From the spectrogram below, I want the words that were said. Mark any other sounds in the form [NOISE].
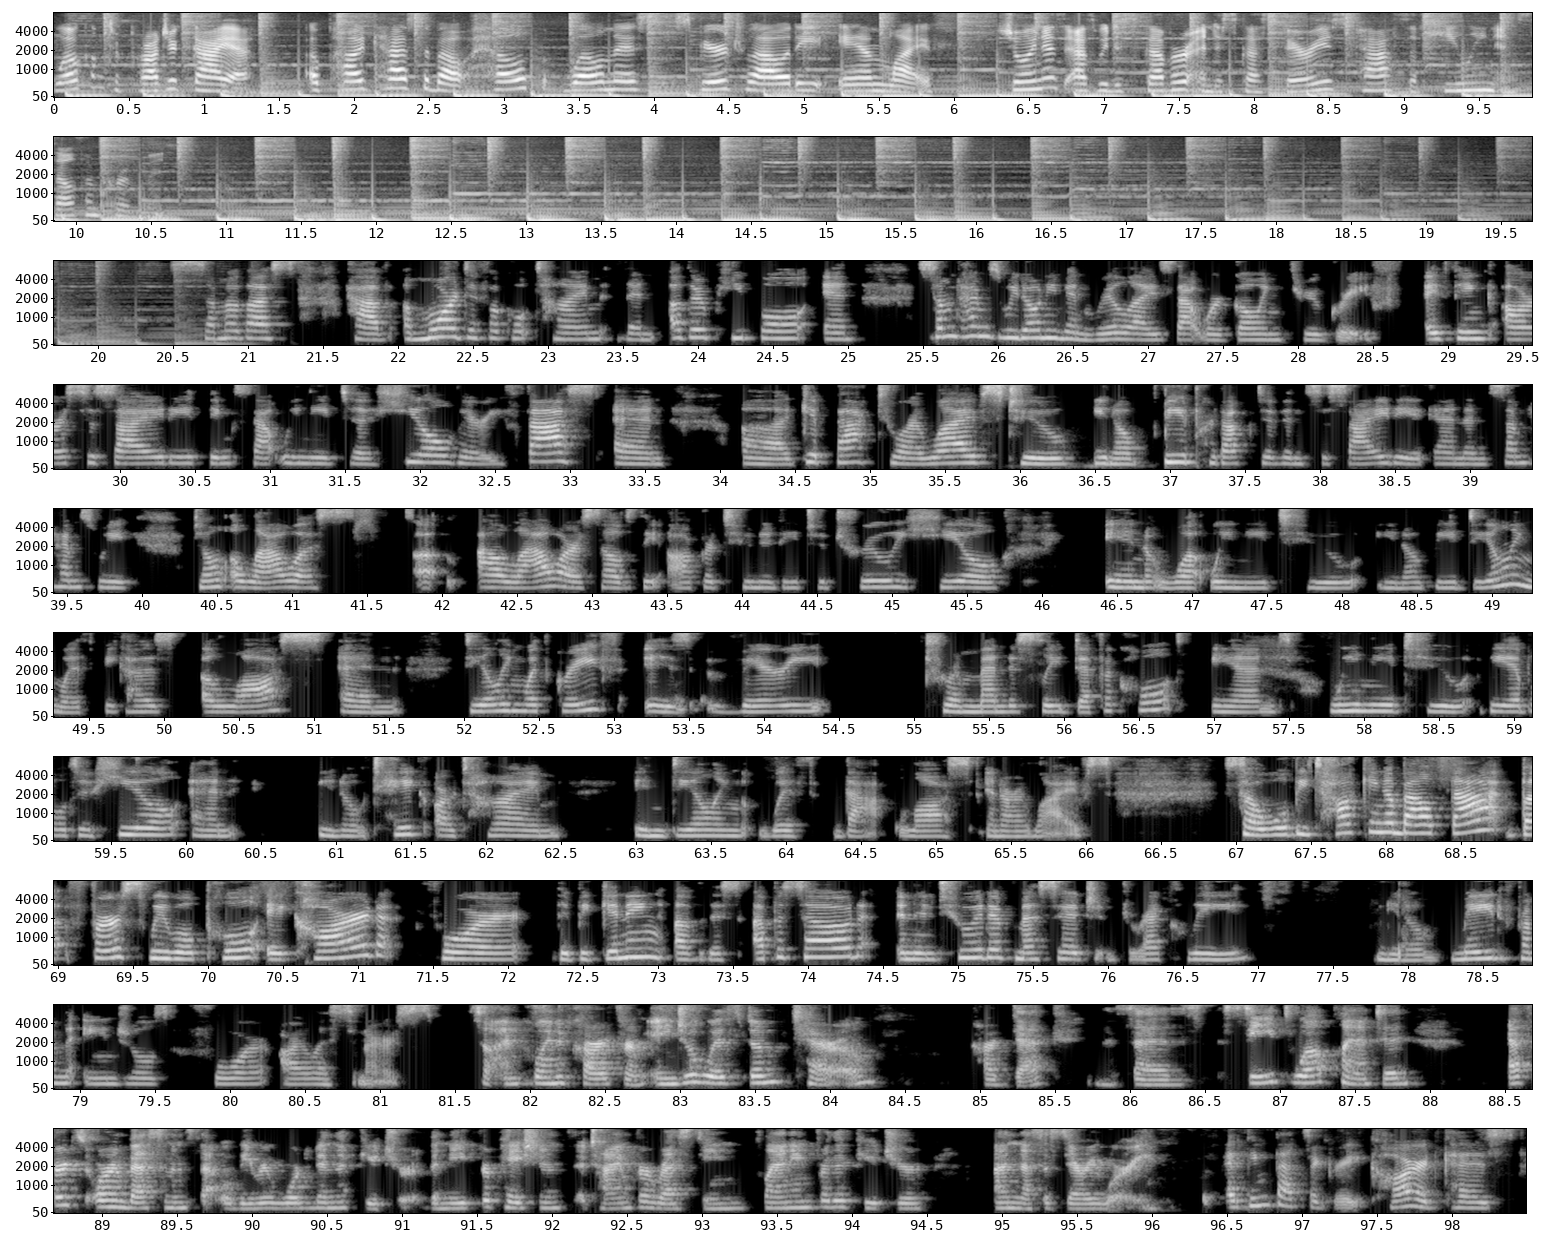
Welcome to Project Gaia, a podcast about health, wellness, spirituality, and life. Join us as we discover and discuss various paths of healing and self improvement. Some of us have a more difficult time than other people, and sometimes we don't even realize that we're going through grief. I think our society thinks that we need to heal very fast and uh, get back to our lives to you know be productive in society again and sometimes we don't allow us uh, allow ourselves the opportunity to truly heal in what we need to you know be dealing with because a loss and dealing with grief is very tremendously difficult and we need to be able to heal and you know take our time in dealing with that loss in our lives. So we'll be talking about that but first we will pull a card for the beginning of this episode an intuitive message directly you know made from the angels for our listeners. So i'm pulling a card from angel wisdom tarot card deck. And it says, Seeds well planted, efforts or investments that will be rewarded in the future, the need for patience, a time for resting, planning for the future, unnecessary worry. I think that's a great card because,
